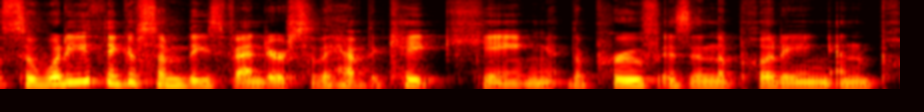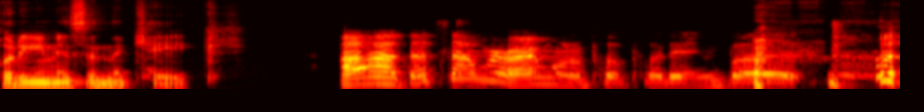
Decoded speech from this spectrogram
so, what do you think of some of these vendors? So they have the Cake King. The proof is in the pudding, and the pudding is in the cake. Ah, uh, that's not where I want to put pudding, but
